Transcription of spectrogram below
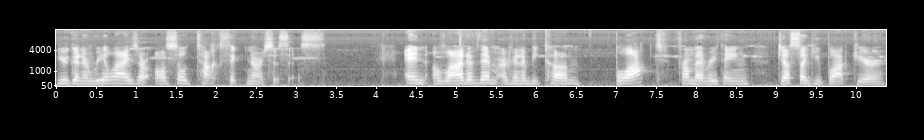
you're going to realize are also toxic narcissists. And a lot of them are going to become blocked from everything just like you blocked your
